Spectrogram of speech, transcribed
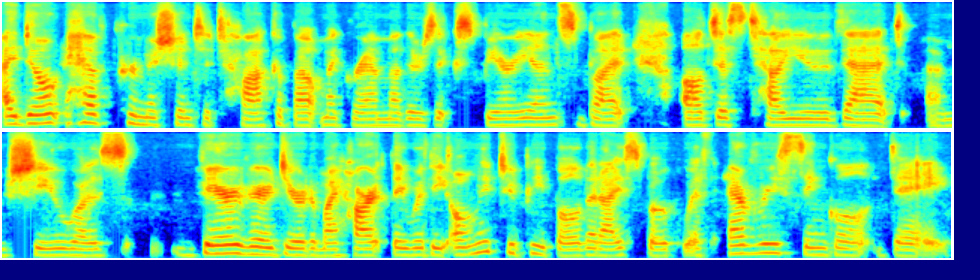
I don't have permission to talk about my grandmother's experience, but I'll just tell you that um, she was very, very dear to my heart. They were the only two people that I spoke with every single day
